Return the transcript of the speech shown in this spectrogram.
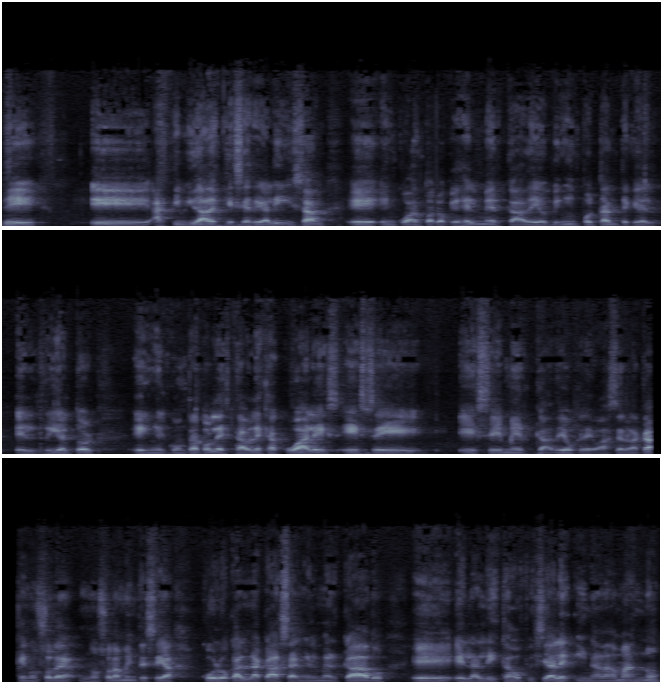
de eh, actividades que se realizan eh, en cuanto a lo que es el mercadeo. Es bien importante que el, el realtor en el contrato le establezca cuál es ese, ese mercadeo que le va a hacer a la casa que no, no solamente sea colocar la casa en el mercado, eh, en las listas oficiales y nada más, no,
